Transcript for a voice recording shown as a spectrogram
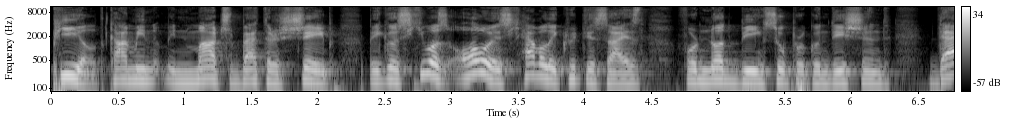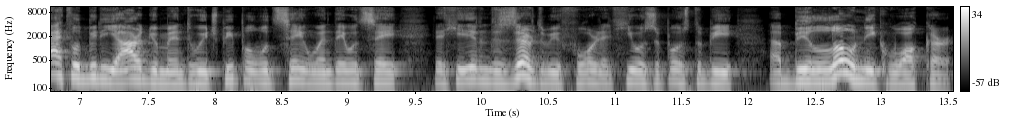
peeled, come in in much better shape because he was always heavily criticized for not being super conditioned. That would be the argument which people would say when they would say that he didn't deserve to be four, that he was supposed to be uh, below Nick Walker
